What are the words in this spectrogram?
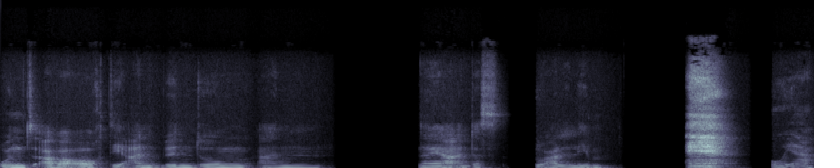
und aber auch die Anbindung an, naja, an das duale Leben. Oh ja.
